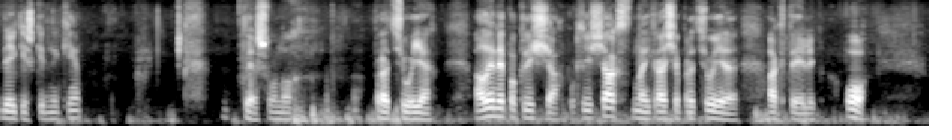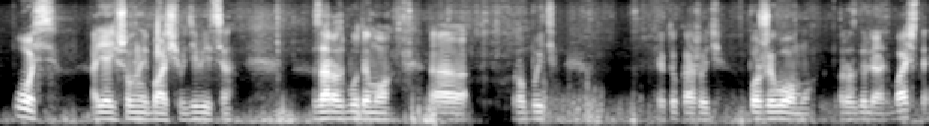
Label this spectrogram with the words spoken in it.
деякі шкідники теж воно працює. Але не по кліщах. По кліщах найкраще працює актелік. О! Ось! А я йшов не бачив, дивіться. Зараз будемо е, робити, як то кажуть, по-живому розділяти. Бачите?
